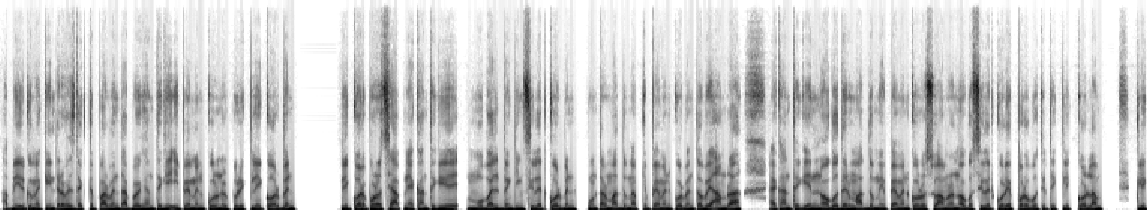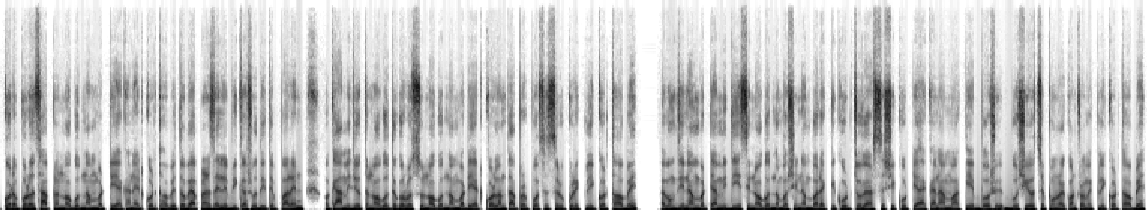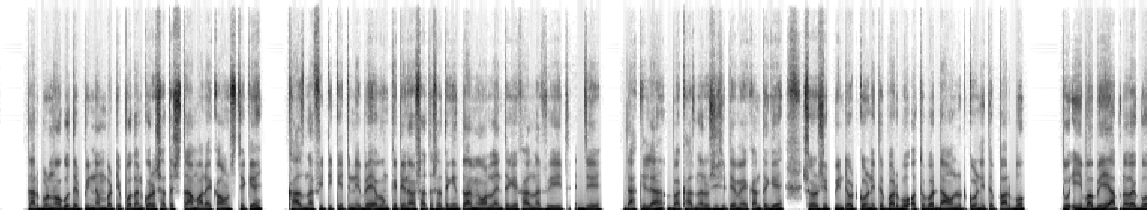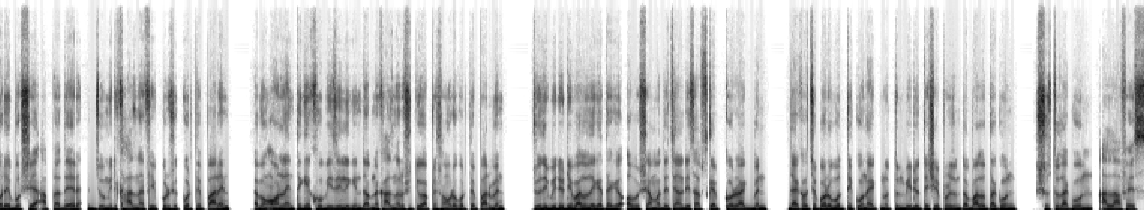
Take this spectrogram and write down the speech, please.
আপনি এরকম একটি ইন্টারফেস দেখতে পারবেন। তারপর এখান থেকে ই পেমেন্ট করুনের উপরে ক্লিক করবেন। ক্লিক করার পর হচ্ছে আপনি এখান থেকে মোবাইল ব্যাংকিং সিলেক্ট করবেন, কোনটার মাধ্যমে আপনি পেমেন্ট করবেন। তবে আমরা এখান থেকে নগদের মাধ্যমে পেমেন্ট করব। সো আমরা নগদ সিলেক্ট করে পরবর্তীতে ক্লিক করলাম। ক্লিক করার পর হচ্ছে আপনার নগদ নাম্বারটি এখানে অ্যাড করতে হবে। তবে আপনারা চাইলে বিকাশও দিতে পারেন। ওকে আমি যেহেতু নগদে করব সো নগদ নাম্বারটি অ্যাড করলাম, তারপর প্রসেসের উপরে ক্লিক করতে হবে। এবং যে নাম্বারটি আমি দিয়েছি, নগদ নাম্বার, সেই নাম্বার একটি কোড চলে আসছে, সেই কোডটি এখানে আমাকে বসে- বসিয়ে হচ্ছে পুনরায় কনফার্মে ক্লিক করতে হবে। তারপর নগদের পিন নাম্বারটি প্রদান করার সাথে সাথে আমার অ্যাকাউন্টস থেকে খাজনা ফিটি কেটে নেবে এবং কেটে নেওয়ার সাথে সাথে কিন্তু আমি অনলাইন থেকে খাজনা ফি যে দাখিলা বা খাজনা রসি সেটি আমি এখান থেকে সরাসরি প্রিন্ট আউট করে নিতে পারব অথবা ডাউনলোড করে নিতে পারব। তো এইভাবে আপনারা ঘরে বসে আপনাদের জমির খাজনা ফি পরিশোধ করতে পারেন এবং অনলাইন থেকে খুব ইজিলি কিন্তু আপনার খাজনা রসিদটিও আপনি সংগ্রহ করতে পারবেন। যদি ভিডিওটি ভালো লেগে থাকে, অবশ্যই আমাদের চ্যানেলটি সাবস্ক্রাইব করে রাখবেন। দেখা হচ্ছে পরবর্তী কোনো এক নতুন ভিডিওতে, সে পর্যন্ত ভালো থাকুন, সুস্থ থাকুন, আল্লাহ হাফেজ।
